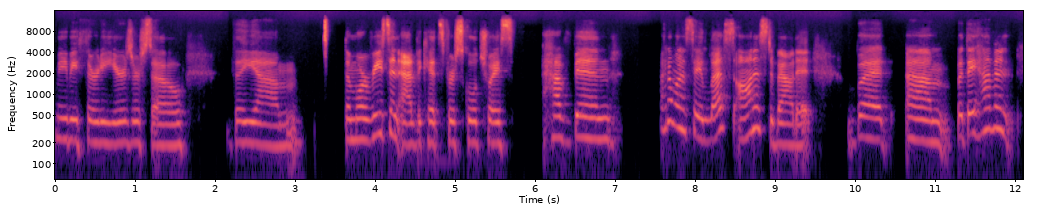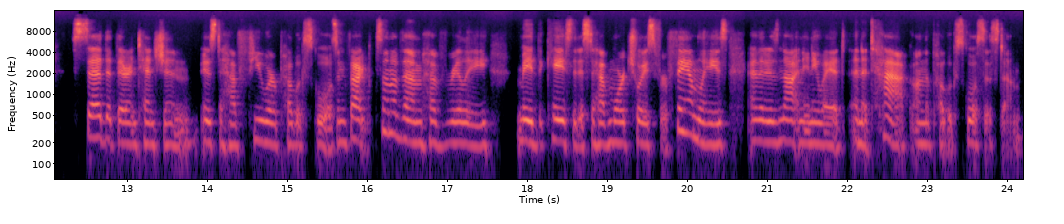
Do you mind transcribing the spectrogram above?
maybe 30 years or so, the um, the more recent advocates for school choice have been, I don't want to say less honest about it, but um, but they haven't said that their intention is to have fewer public schools. In fact, some of them have really made the case that it's to have more choice for families and that it is not in any way an attack on the public school system.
